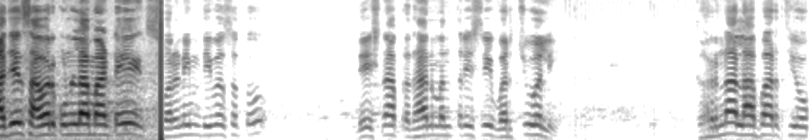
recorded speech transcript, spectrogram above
આજે સાવરકુંડલા માટે સ્વર્ણિમ દિવસ હતો. દેશના પ્રધાનમંત્રી શ્રી વર્ચ્યુઅલી ઘરના લાભાર્થીઓ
